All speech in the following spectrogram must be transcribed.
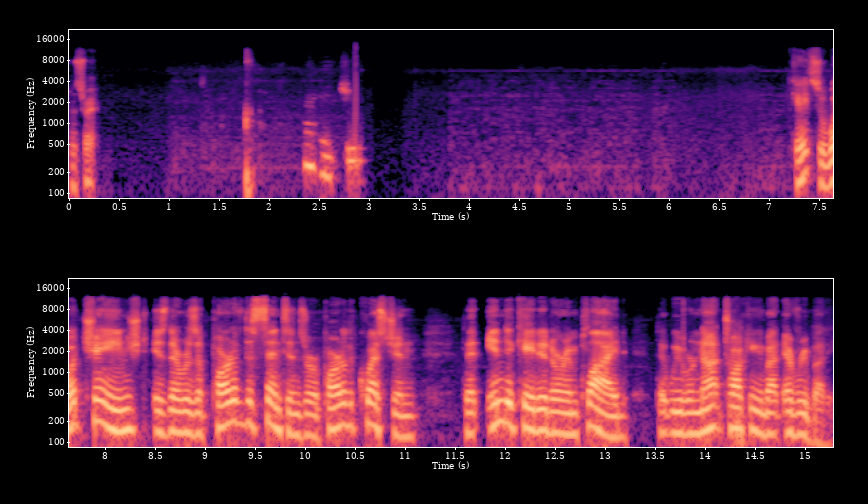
That's right. I hate you. Okay, so what changed is there was a part of the sentence or a part of the question that indicated or implied that we were not talking about everybody.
